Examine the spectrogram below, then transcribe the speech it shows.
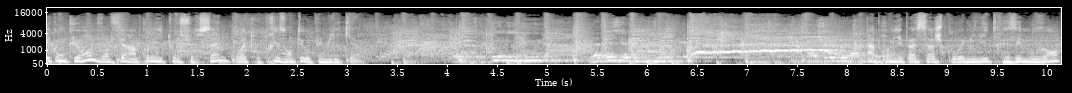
Les concurrentes vont faire un premier tour sur scène pour être présentées au public. Émilie, la deuxième Émilie, âgée de 29 Un premier passage pour Émilie très émouvant.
